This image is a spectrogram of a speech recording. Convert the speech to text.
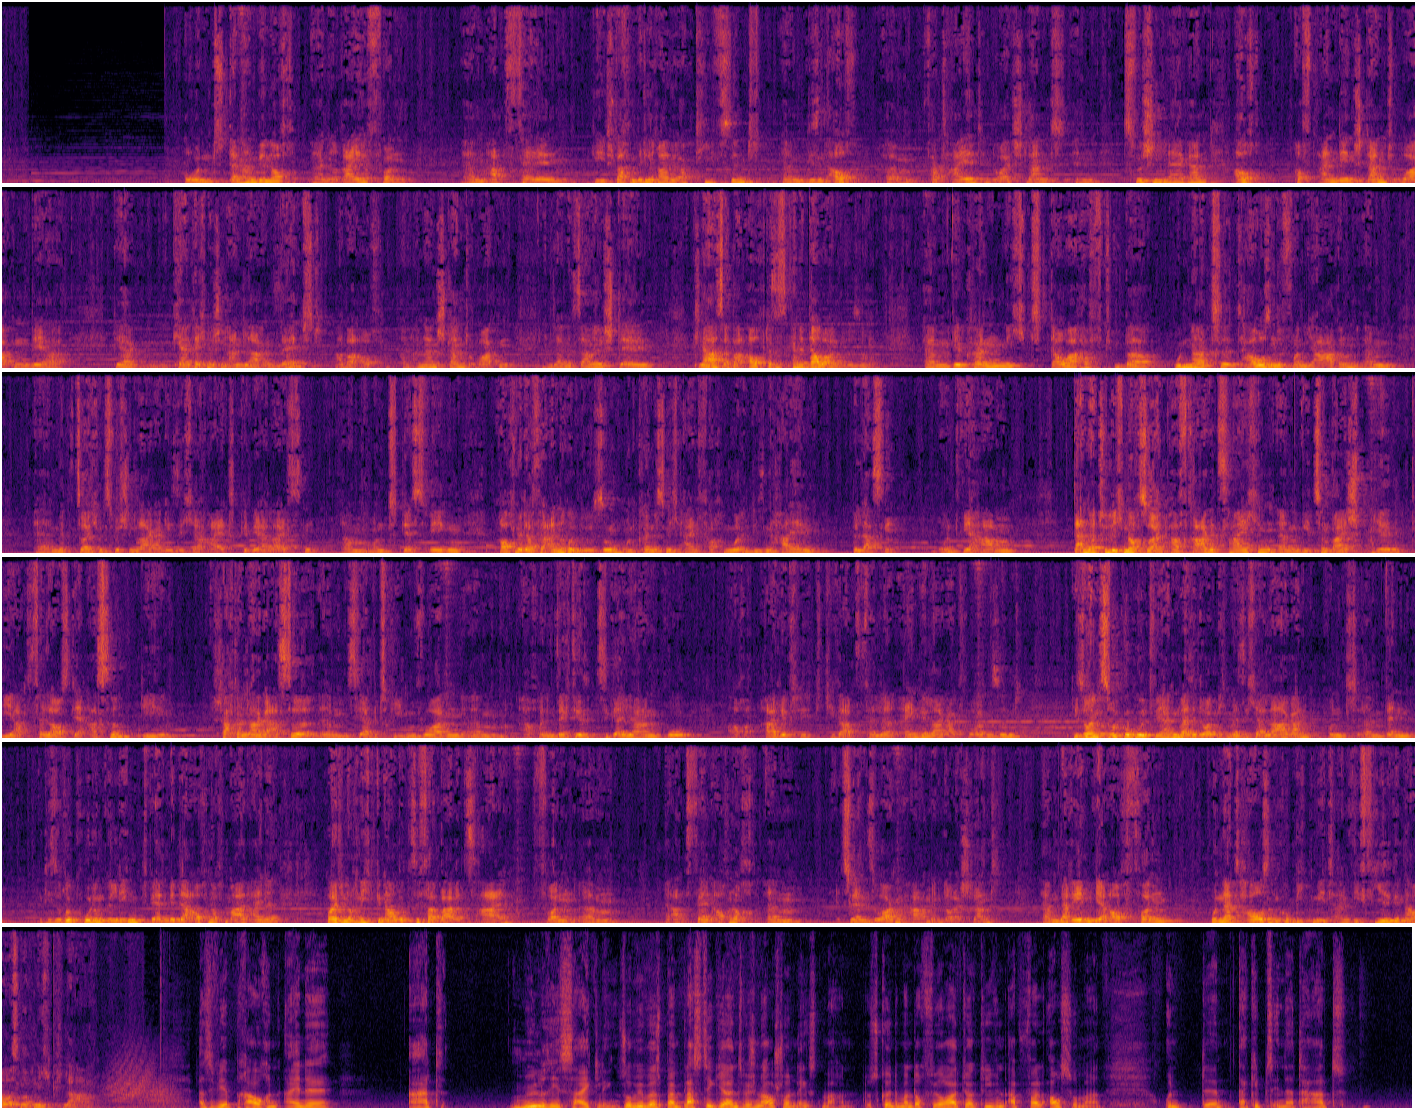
Und dann haben wir noch eine Reihe von ähm, Abfällen, die schwach mittelradioaktiv sind. Ähm, die sind auch ähm, verteilt in Deutschland in Zwischenlägern, auch oft an den Standorten der, der kerntechnischen Anlagen selbst, aber auch an anderen Standorten, an seine Sammelstellen. Klar ist aber auch, das ist keine Dauerlösung. Ähm, wir können nicht dauerhaft über Hunderte, Tausende von Jahren ähm, äh, mit solchen Zwischenlagern die Sicherheit gewährleisten. Ähm, und deswegen brauchen wir dafür andere Lösungen und können es nicht einfach nur in diesen Hallen belassen. Und wir haben dann natürlich noch so ein paar Fragezeichen, ähm, wie zum Beispiel die Abfälle aus der Asse. Die Schachtanlage Asse ähm, ist ja betrieben worden, auch in den 60er, 70er Jahren, wo auch radioaktive Abfälle eingelagert worden sind. Die sollen zurückgeholt werden, weil sie dort nicht mehr sicher lagern. Und wenn diese Rückholung gelingt, werden wir da auch nochmal eine heute noch nicht genau bezifferbare Zahl von ähm, Abfällen auch noch ähm, zu entsorgen haben in Deutschland. Ähm, da reden wir auch von 100.000 Kubikmetern. Wie viel genau ist noch nicht klar. Also wir brauchen eine Art Müllrecycling, so wie wir es beim Plastik ja inzwischen auch schon längst machen. Das könnte man doch für radioaktiven Abfall auch so machen. Und äh, da gibt es in der Tat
